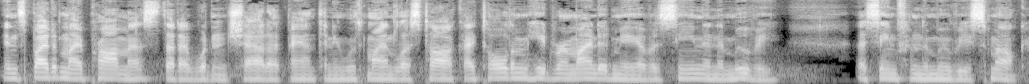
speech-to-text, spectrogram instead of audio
In spite of my promise that I wouldn't chat up Anthony with mindless talk, I told him he'd reminded me of a scene in a movie, a scene from the movie Smoke.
